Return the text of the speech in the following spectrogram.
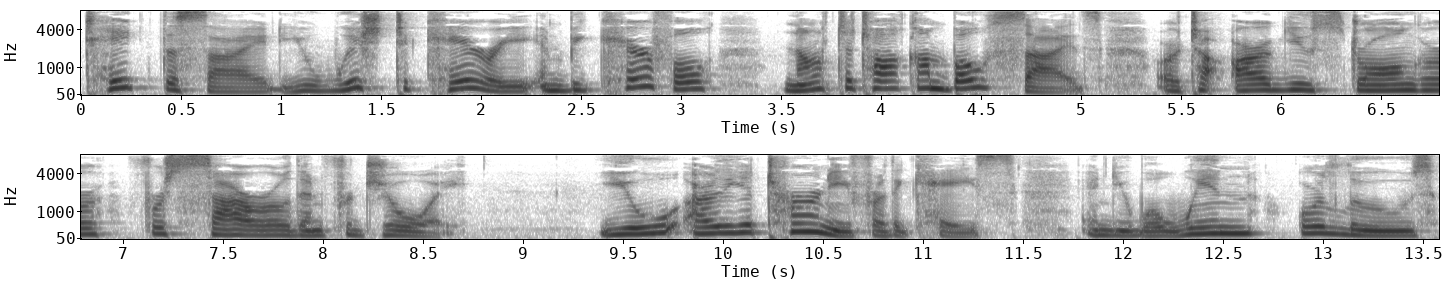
Take the side you wish to carry and be careful not to talk on both sides or to argue stronger for sorrow than for joy. You are the attorney for the case, and you will win or lose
